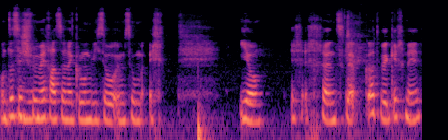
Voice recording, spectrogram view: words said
Und das ist mhm. für mich auch so ein Grund, wieso im Sommer, ich, ja, ich, ich könnte es glaube wirklich nicht.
